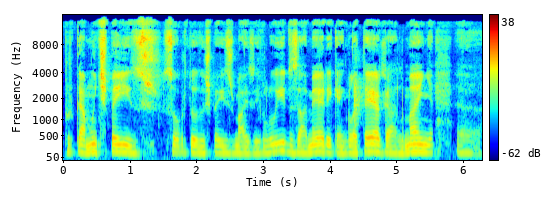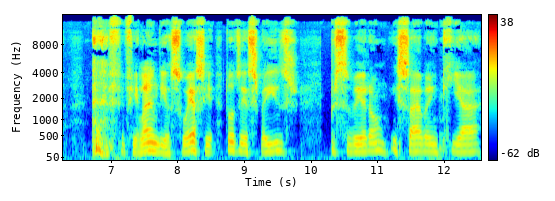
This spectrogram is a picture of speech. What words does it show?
Porque há muitos países, sobretudo os países mais evoluídos, a América, a Inglaterra, a Alemanha, a Finlândia, Suécia, todos esses países perceberam e sabem que há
